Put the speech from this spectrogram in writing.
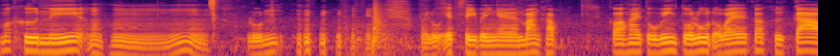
เมื่อคืนนี้ อือหือลุ้น ไม่รู้ FC เป็นไงกันบ้างครับ ก็ให้ตัววิ่งตัวรูดเอาไว้ก็คือเก้า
